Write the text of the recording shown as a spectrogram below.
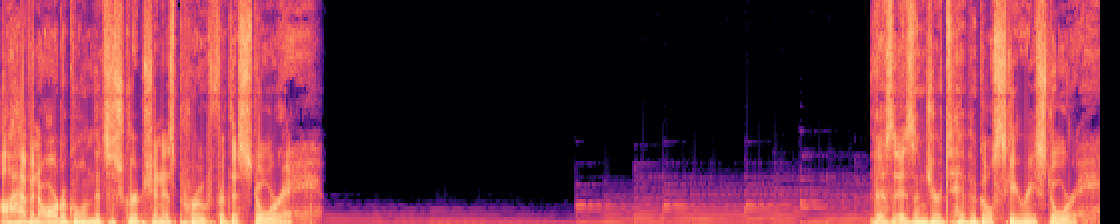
I'll have an article in the description as proof for this story. This isn't your typical scary story,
